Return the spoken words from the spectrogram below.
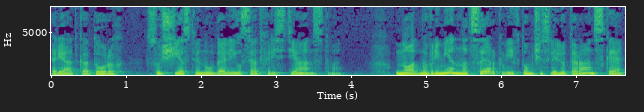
ряд которых существенно удалился от христианства. Но одновременно церкви, в том числе лютеранская,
